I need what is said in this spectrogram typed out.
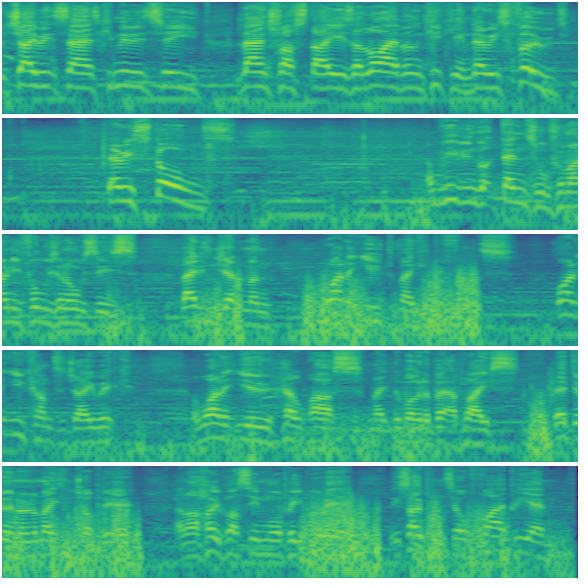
The Jaywick Sands Community Land Trust Day is alive and kicking. There is food, there is stalls, and we've even got Denzil from Only Fools and Horses. Ladies and gentlemen, why don't you make a difference? Why don't you come to Jaywick? And why don't you help us make the world a better place? They're doing an amazing job here, and I hope I see more people here. It's open until 5 pm,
